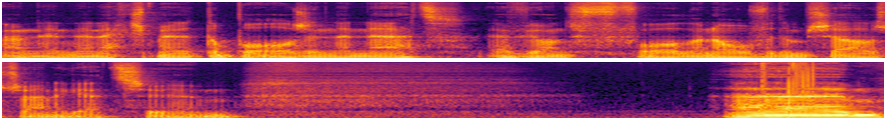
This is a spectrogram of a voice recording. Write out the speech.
And then the next minute, the ball's in the net. Everyone's falling over themselves trying to get to him. Um,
